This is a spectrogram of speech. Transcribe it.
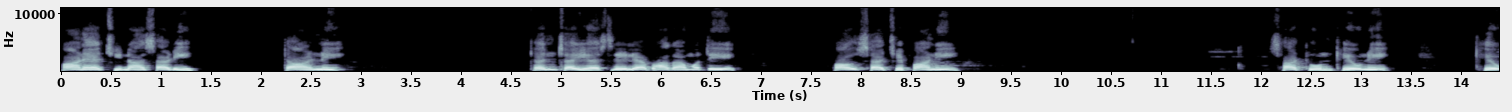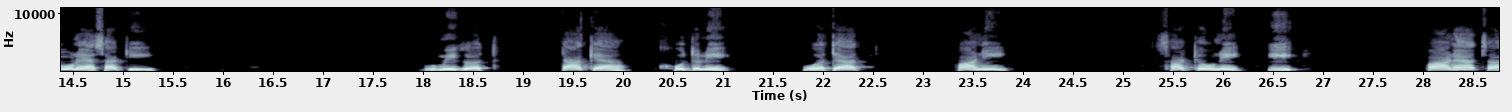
पाण्याची नासाडी टाळणे. टंचाई असलेल्या भागामध्ये पावसाचे पाणी साठवून ठेवणे. ठेवण्यासाठी भूमिगत टाक्या खोदणे व त्यात पाणी साठवणे. ही पाण्याचा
